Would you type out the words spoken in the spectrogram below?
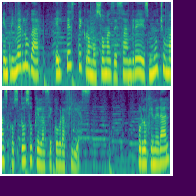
En primer lugar, el test de cromosomas de sangre es mucho más costoso que las ecografías. Por lo general,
